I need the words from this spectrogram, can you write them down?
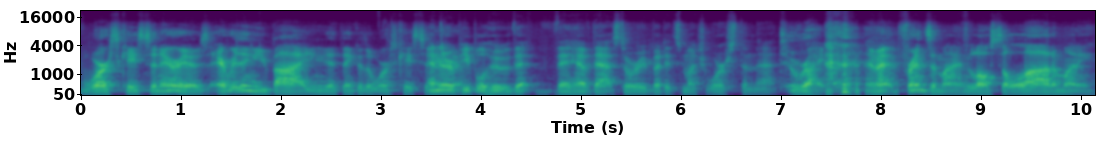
worst case scenarios. Everything you buy, you need to think of the worst case scenario. And there are people who that they have that story, but it's much worse than that. Right. and my, friends of mine lost a lot of money.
